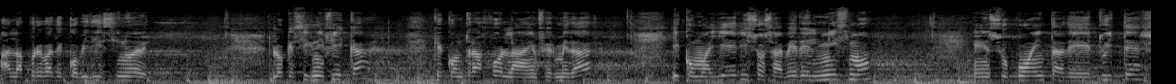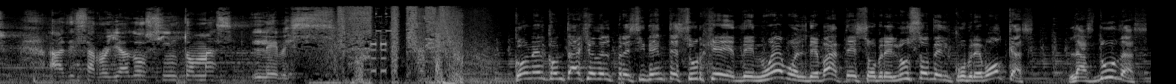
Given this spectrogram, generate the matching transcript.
a la prueba de COVID-19, lo que significa que contrajo la enfermedad y como ayer hizo saber él mismo en su cuenta de Twitter, ha desarrollado síntomas leves. Con el contagio del presidente surge de nuevo el debate sobre el uso del cubrebocas, las dudas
